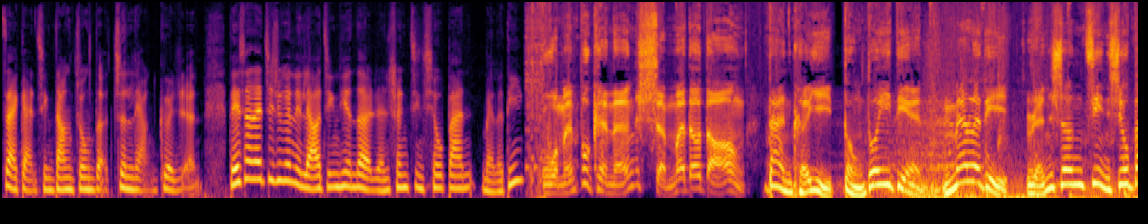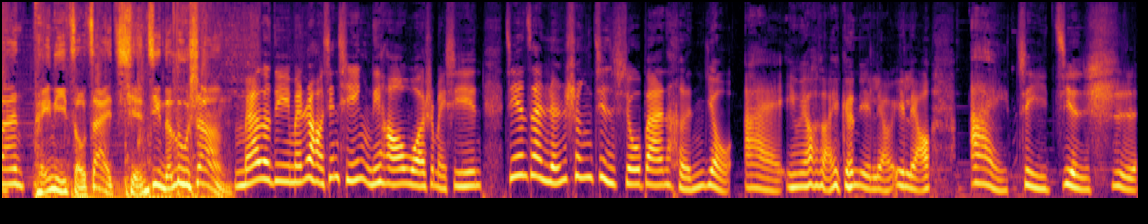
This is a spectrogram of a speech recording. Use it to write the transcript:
在感情当中的这两个人，等一下再继续跟你聊今天的人生进修班。Melody，我们不可能什么都懂，但可以懂多一点。Melody 人生进修班，陪你走在前进的路上。Melody 每日好心情，你好，我是美心。今天在人生进修班很有爱，因为要来跟你聊一聊爱这一件事。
